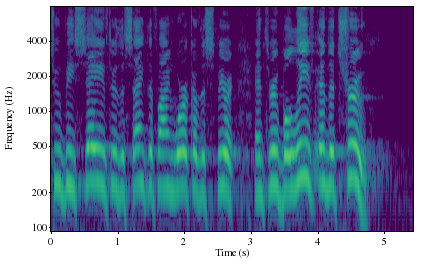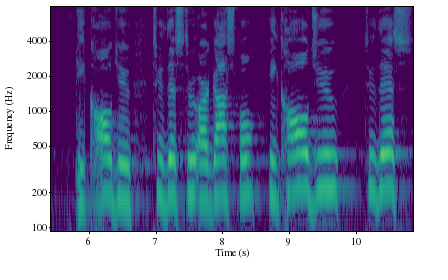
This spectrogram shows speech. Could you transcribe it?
to be saved through the sanctifying work of the Spirit and through belief in the truth. He called you to this through our gospel. He called you to this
